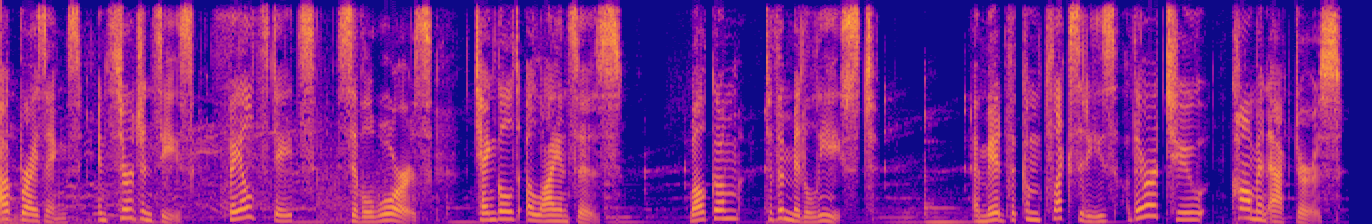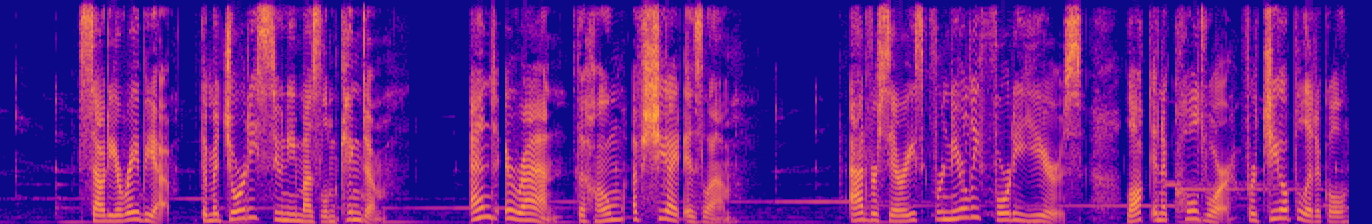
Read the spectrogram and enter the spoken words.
Uprisings, insurgencies, failed states, civil wars, tangled alliances. Welcome to the Middle East. Amid the complexities, there are two common actors Saudi Arabia, the majority Sunni Muslim kingdom, and Iran, the home of Shiite Islam. Adversaries for nearly 40 years, locked in a Cold War for geopolitical,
